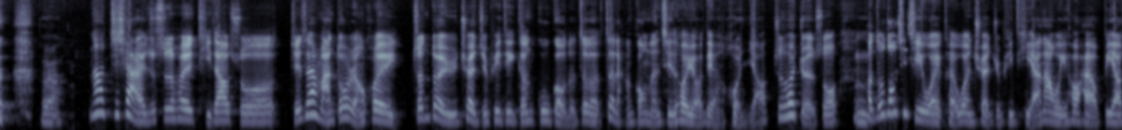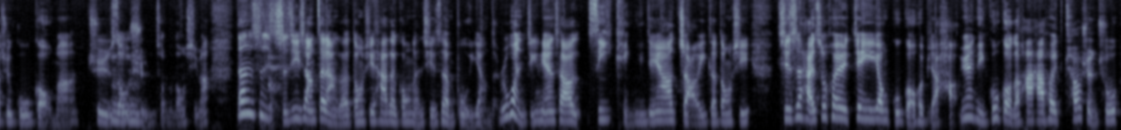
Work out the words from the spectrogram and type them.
对啊。那接下来就是会提到说，其实现在蛮多人会针对于 Chat GPT 跟 Google 的这个这两个功能，其实会有点混淆，就是会觉得说，很多东西其实我也可以问 Chat GPT 啊，那我以后还有必要去 Google 吗？去搜寻什么东西吗？但是实际上这两个东西它的功能其实很不一样的。如果你今天是要 seeking，你今天要找一个东西，其实还是会建议用 Google 会比较好，因为你 Google 的话，它会挑选出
